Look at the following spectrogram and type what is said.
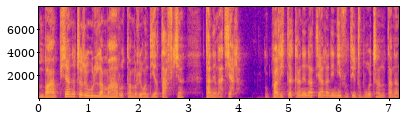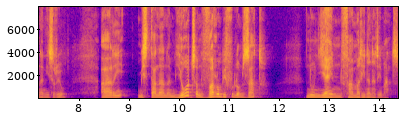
mba hampianatra ireo olona maro tamin'ireo andian-tafika tany anaty ala. Miparitaka any anaty ala any anivon'ny tendrombohitra any ny tanànan'izy ireo, ary misy tanàna mihoatra ny valo ambin'ny folo amin'ny zato no nihaino ny fahamarinan'Andriamanitra.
